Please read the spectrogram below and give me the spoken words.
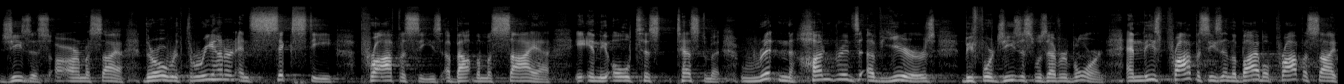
Jesus, our Messiah. There are over 360 prophecies about the Messiah in the Old Testament, written hundreds of years before Jesus was ever born. And these prophecies in the Bible prophesied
